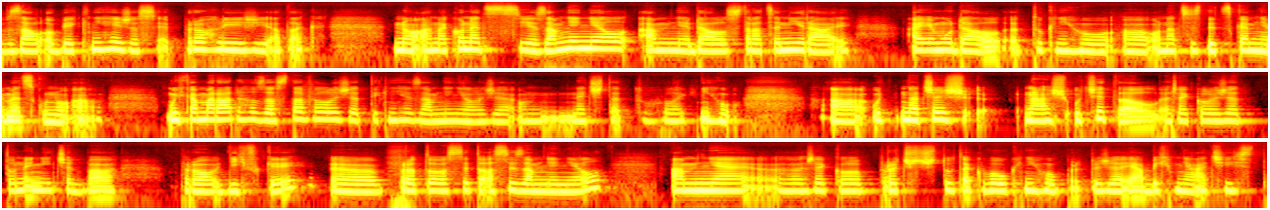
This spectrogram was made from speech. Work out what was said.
vzal obě knihy, že si je prohlíží a tak. No a nakonec je zaměnil a mě dal Ztracený ráj. a jemu dal tu knihu o nacistickém Německu. No a můj kamarád ho zastavil, že ty knihy zaměnil, že on nečte tuhle knihu. A načež náš učitel řekl, že to není četba pro dívky, eh, proto si to asi zaměnil a mě eh, řekl, proč čtu takovou knihu, protože já bych měla číst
